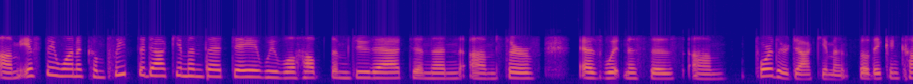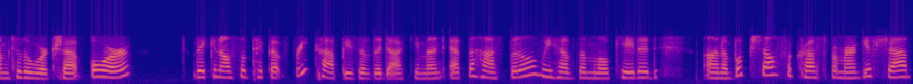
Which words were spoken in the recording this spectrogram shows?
um, if they want to complete the document that day, we will help them do that and then um, serve as witnesses um, for their document so they can come to the workshop or they can also pick up free copies of the document at the hospital. We have them located on a bookshelf across from our gift shop,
